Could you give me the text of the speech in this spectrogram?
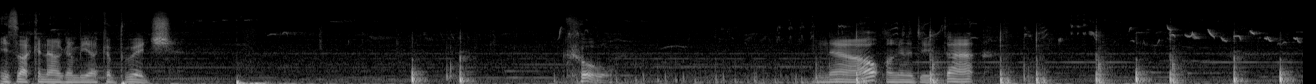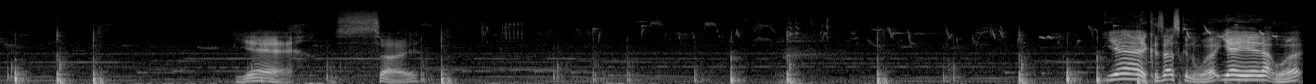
is like now going to be like a bridge. Cool. Now I'm going to do that. Yeah. So. Yeah, because that's going to work. Yeah, yeah, that'll work.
